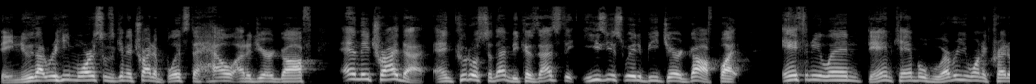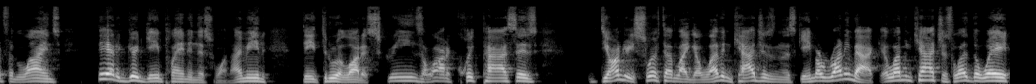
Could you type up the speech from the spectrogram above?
They knew that Raheem Morris was going to try to blitz the hell out of Jared Goff, and they tried that. And kudos to them because that's the easiest way to beat Jared Goff. But Anthony Lynn, Dan Campbell, whoever you want to credit for the Lions, they had a good game plan in this one. I mean, they threw a lot of screens, a lot of quick passes. D'Andre Swift had like 11 catches in this game, a running back, 11 catches, led the way.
